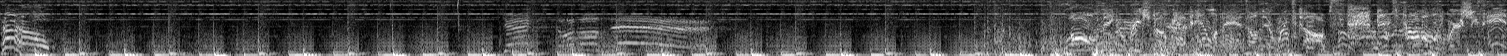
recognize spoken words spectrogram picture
Help! Get some of this! All mega rich folk have helipads on their rooftops. That's probably where she's headed.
